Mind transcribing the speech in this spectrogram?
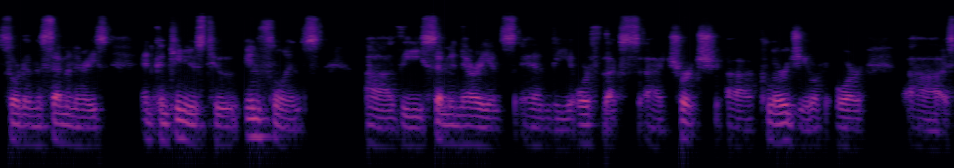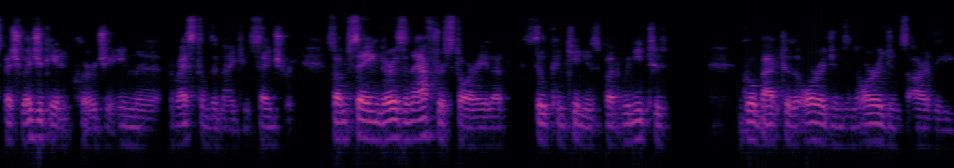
sort in the seminaries, and continues to influence uh, the seminarians and the Orthodox uh, Church uh, clergy or, or uh, especially educated clergy in the rest of the 19th century. So I'm saying there is an after story that still continues, but we need to go back to the origins, and the origins are the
